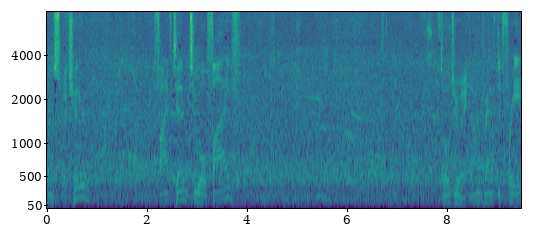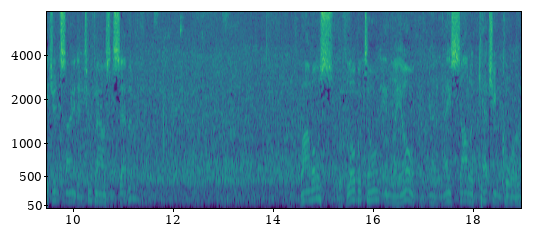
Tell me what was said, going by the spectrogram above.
And a switch hitter. 5'10, 205. Told you a non drafted free agent signed in 2007. With Ramos, with Lobaton, and Leon. Got a nice solid catching core,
